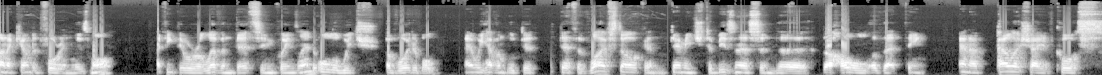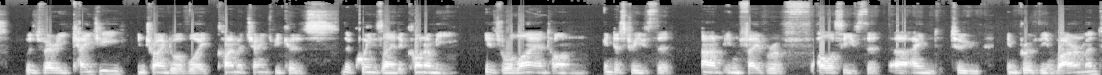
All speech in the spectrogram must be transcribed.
unaccounted for in Lismore. I think there were 11 deaths in Queensland, all of which avoidable. And we haven't looked at death of livestock and damage to business and the, the whole of that thing. Anna Palaszczuk, of course, was very cagey in trying to avoid climate change because the Queensland economy is reliant on industries that aren't in favour of policies that are aimed to improve the environment.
